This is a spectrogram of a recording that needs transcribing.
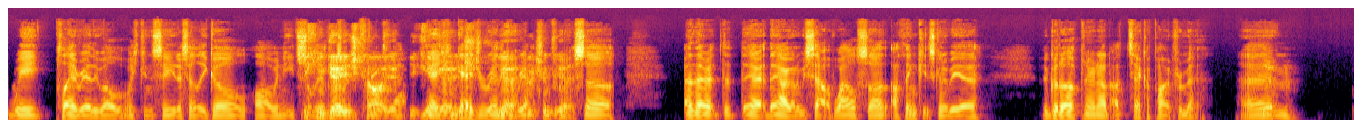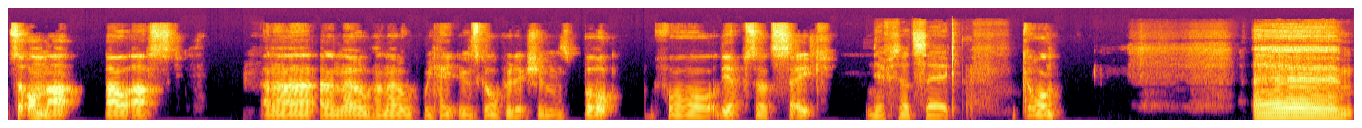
We play really well, but we concede a silly goal, or we need something You can gauge, can't you? You can yeah, you can gauge. gauge a really Yeah, good reaction can- from yeah. it. So, and they're they are, they are going to be set up well. So I think it's going to be a, a good opener, and I'd, I'd take a point from it. Um, So on that, I'll ask, and I, and I know I know we hate doing score predictions, but for the episode's sake, the episode's sake. go on. Um,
